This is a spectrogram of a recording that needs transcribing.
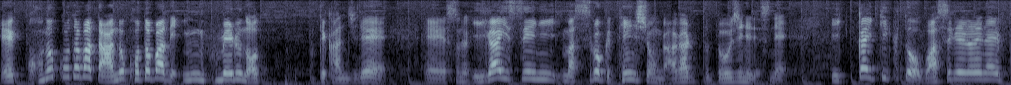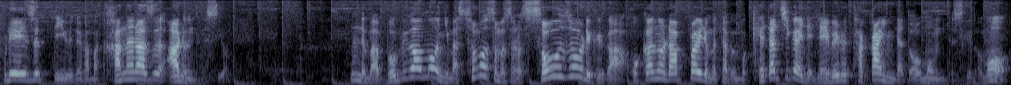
えこの言葉とあの言葉で韻踏めるの？って感じで、えー、その意外性に、まあ、すごくテンションが上がると同時にですね一回聞くと忘れられないフレーズっていうのがま必ずあるんですよなんでまあ僕が思うに、ま、そもそもその想像力が他のラッパーよりも多分もう桁違いでレベル高いんだと思うんですけども、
